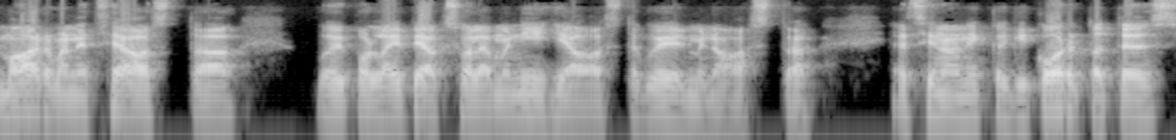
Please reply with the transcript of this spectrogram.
ma arvan, et see aasta võib-olla ei peaks olema nii hea aasta kui eelmine aasta. et siin on ikkagi kordades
